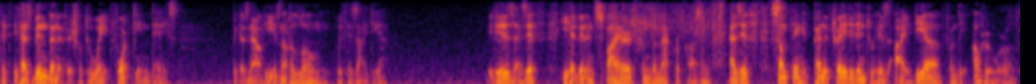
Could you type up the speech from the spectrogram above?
that it has been beneficial to wait 14 days, because now he is not alone with his idea. It is as if he had been inspired from the macrocosm, as if something had penetrated into his idea from the outer world.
